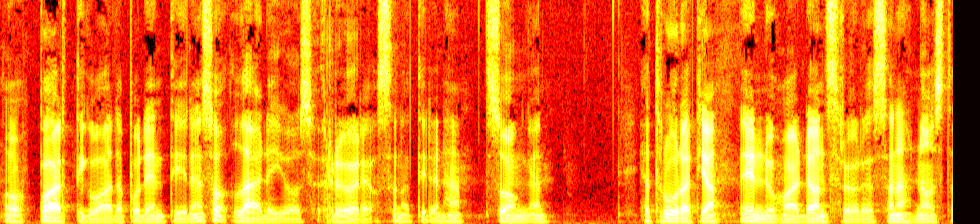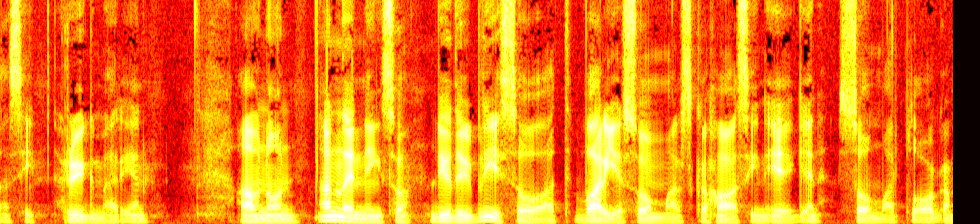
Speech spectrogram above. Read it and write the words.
och partyglada på den tiden så lärde ju oss rörelserna till den här sången. Jag tror att jag ännu har dansrörelserna någonstans i ryggmärgen. Av någon anledning så vill det ju bli så att varje sommar ska ha sin egen sommarplåga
